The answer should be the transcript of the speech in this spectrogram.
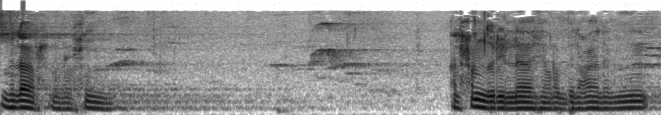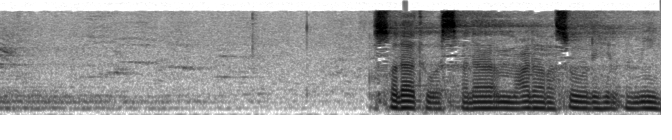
بسم الله الرحمن الرحيم. الحمد لله رب العالمين. والصلاة والسلام على رسوله الأمين.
